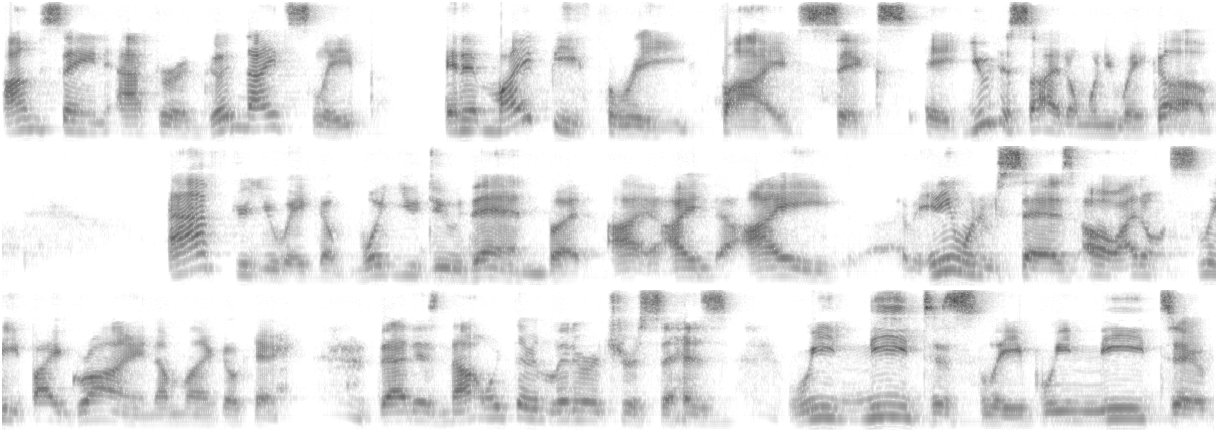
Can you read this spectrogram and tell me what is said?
I'm saying after a good night's sleep, and it might be three, five, six, eight. You decide on when you wake up. After you wake up, what you do then. But I, I, I, anyone who says, "Oh, I don't sleep, I grind," I'm like, okay, that is not what their literature says. We need to sleep. We need to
